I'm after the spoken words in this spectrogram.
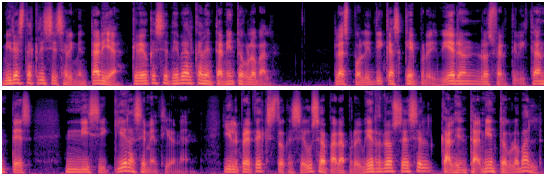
mira esta crisis alimentaria. Creo que se debe al calentamiento global. Las políticas que prohibieron los fertilizantes ni siquiera se mencionan. Y el pretexto que se usa para prohibirlos es el calentamiento global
